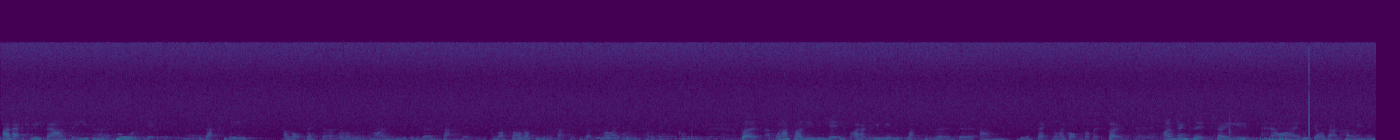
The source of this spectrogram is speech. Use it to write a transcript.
I've actually found that using the smaller tip is actually a lot better a lot of the time than using the fat tip. Because I started off using the fat tip because that's how I really colour with Copic. But when I started using this, I actually really much preferred the um, the effect that I got from it. So I'm going to show you how I would go about colouring this.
